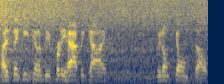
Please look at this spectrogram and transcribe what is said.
I think he's going to be a pretty happy guy if we don't kill himself.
